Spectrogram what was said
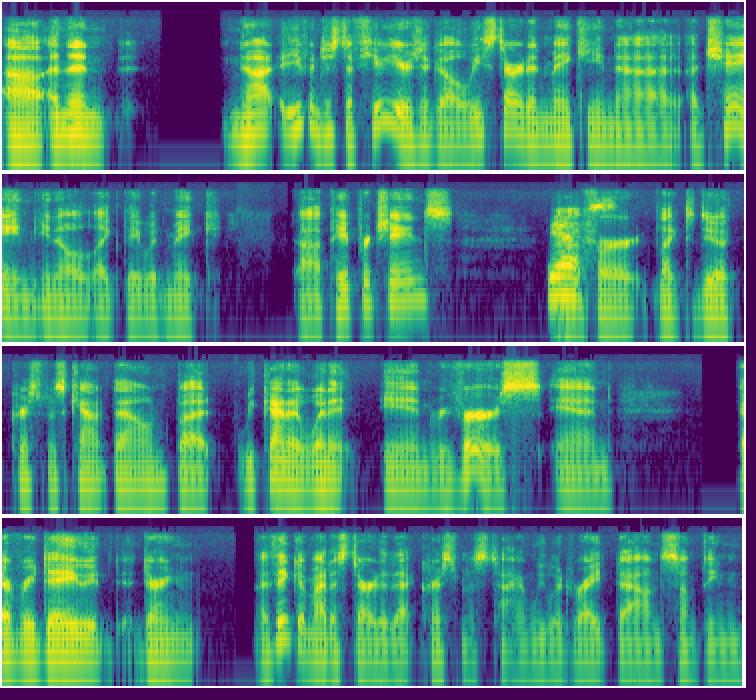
uh, and then not even just a few years ago we started making a, a chain you know like they would make uh, paper chains yes. Uh, for like to do a christmas countdown but we kind of went it in reverse and every day during I think it might have started at Christmas time. We would write down something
